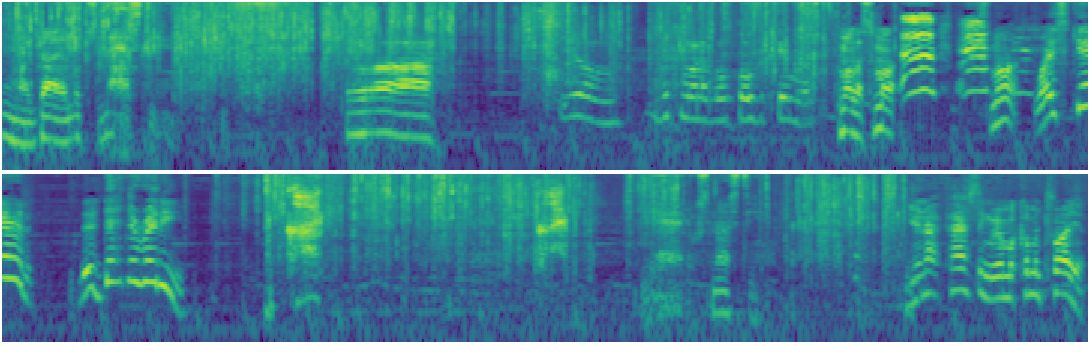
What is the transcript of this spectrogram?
Oh my god, it looks nasty. Ah, Yo, just wanna go close the camera. smell it, smell it, smell it. Why you scared? They're dead already. Yeah, it looks nasty. You're not fasting, Rima. Come and try it.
